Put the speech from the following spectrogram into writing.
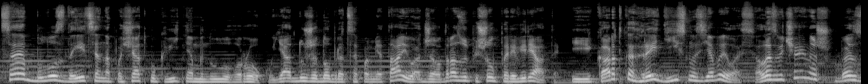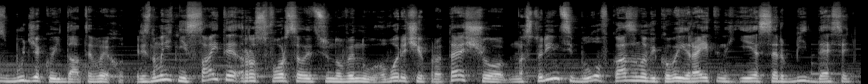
Це було, здається, на початку квітня минулого року. Я дуже добре це пам'ятаю, адже одразу пішов перевіряти. І картка гри дійсно з'явилась, але звичайно ж без будь-якої дати виходу. Різноманітні сайти розфорсили цю новину, говорячи про те, що на сторінці було вказано віковий рейтинг ESRB 10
